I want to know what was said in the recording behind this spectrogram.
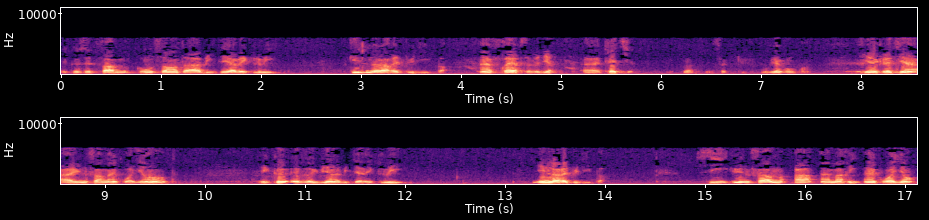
et que cette femme consente à habiter avec lui, qu'il ne la répudie pas. Un frère, ça veut dire un chrétien. C'est ça qu'il faut bien comprendre. Si un chrétien a une femme incroyante, et qu'elle veuille bien habiter avec lui, il ne la répudie pas. Si une femme a un mari incroyant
